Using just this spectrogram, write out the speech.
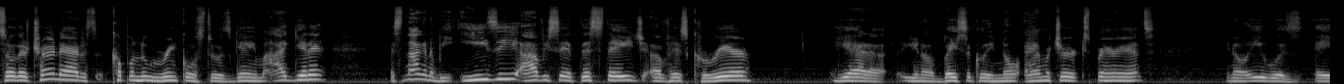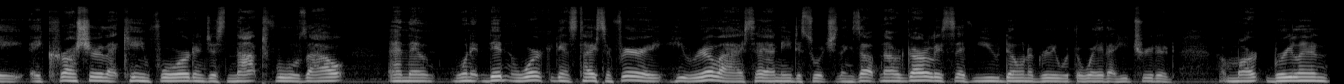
so they're trying to add a couple new wrinkles to his game. I get it. It's not going to be easy, obviously, at this stage of his career he had a you know basically no amateur experience. You know, he was a a crusher that came forward and just knocked fools out. And then when it didn't work against Tyson Fury, he realized, hey, I need to switch things up. Now, regardless if you don't agree with the way that he treated uh, Mark Breland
